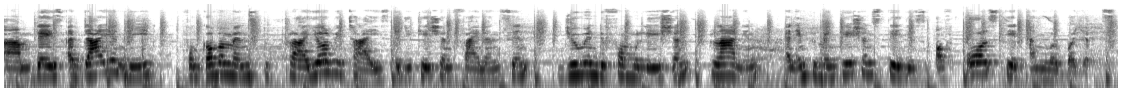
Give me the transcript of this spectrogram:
Um, there is a dire need for governments to prioritize education financing during the formulation, planning, and implementation stages of all state annual budgets.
